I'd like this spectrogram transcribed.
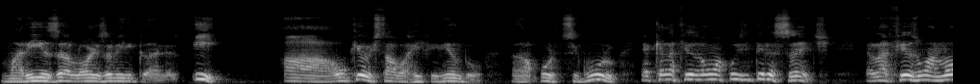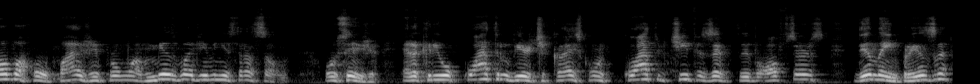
Marisa, lojas americanas. E o que eu estava referindo a Porto Seguro é que ela fez uma coisa interessante. Ela fez uma nova roupagem para uma mesma administração. Ou seja, ela criou quatro verticais com quatro Chief Executive Officers dentro da empresa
